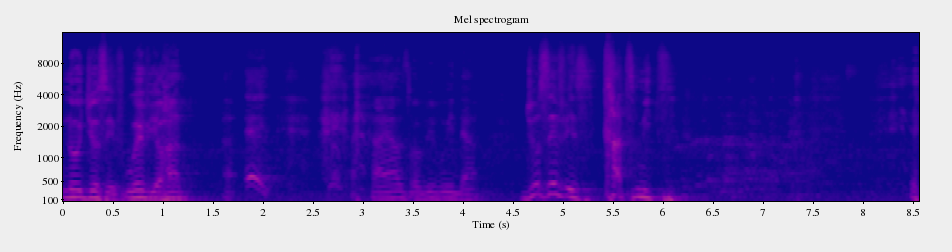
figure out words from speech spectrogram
know Joseph? Wave your hand. Hey. I have some people in there. Joseph is cat meat.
